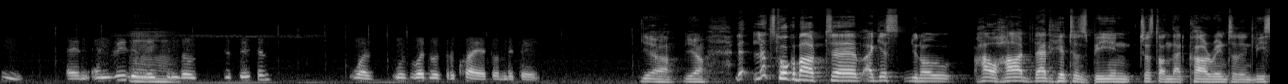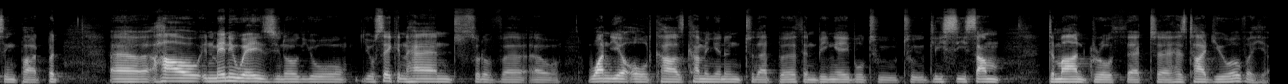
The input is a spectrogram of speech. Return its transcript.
key. And, and really mm. making those decisions was, was what was required on the day. Yeah, yeah. Let's talk about, uh, I guess, you know, how hard that hit has been just on that car rental and leasing part, but uh, how in many ways, you know, your your second-hand sort of uh, uh, one-year-old cars coming in into that berth and being able to to at least see some demand growth that uh, has tied you over here.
